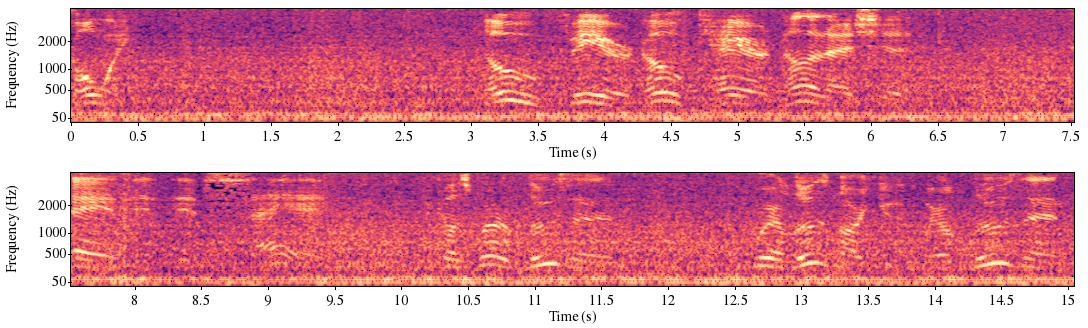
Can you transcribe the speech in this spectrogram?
going. No fear, no care, none of that shit. And it, it's sad because we're losing we're losing our youth. We're losing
